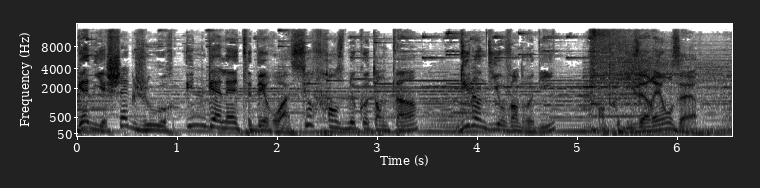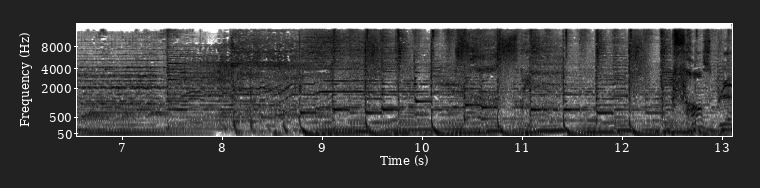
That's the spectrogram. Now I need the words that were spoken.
Gagnez chaque jour une galette des rois sur France Bleu Cotentin, du lundi au vendredi, entre 10h et 11h. France Bleu.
